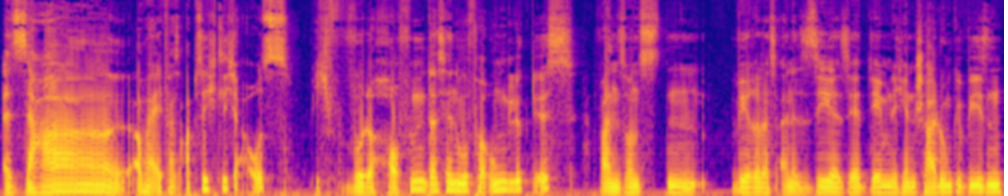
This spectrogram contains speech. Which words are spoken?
Er sah aber etwas absichtlich aus. Ich würde hoffen, dass er nur verunglückt ist, weil ansonsten wäre das eine sehr, sehr dämliche Entscheidung gewesen.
